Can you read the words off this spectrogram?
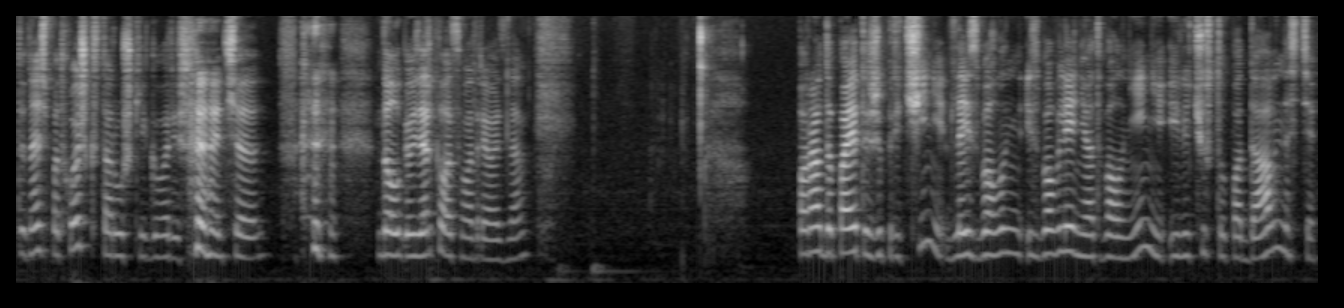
Ты, знаешь, подходишь к старушке и говоришь, че, долго в зеркало смотрелась, да? Правда, по этой же причине для избавления от волнений или чувства подавленности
